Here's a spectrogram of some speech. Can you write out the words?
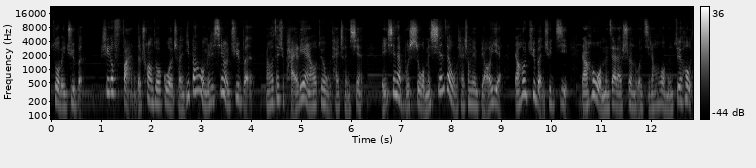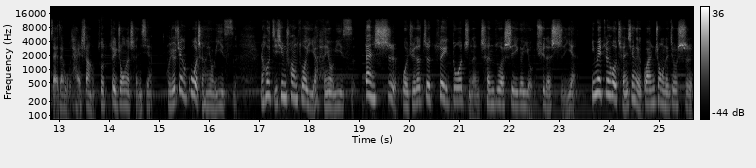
作为剧本，是一个反的创作过程。一般我们是先有剧本，然后再去排练，然后最后舞台呈现。哎，现在不是，我们先在舞台上面表演，然后剧本去记，然后我们再来顺逻辑，然后我们最后再在舞台上做最终的呈现。我觉得这个过程很有意思，然后即兴创作也很有意思，但是我觉得这最多只能称作是一个有趣的实验。因为最后呈现给观众的就是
